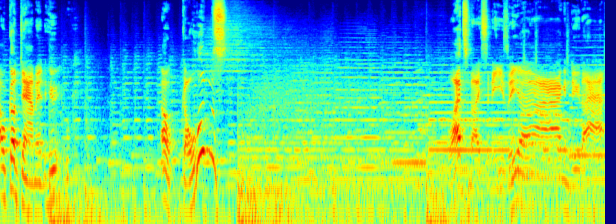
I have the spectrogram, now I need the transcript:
Oh, god damn it, who... Oh, golems? Well, that's nice and easy. Uh, I can do that.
